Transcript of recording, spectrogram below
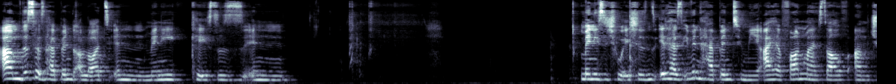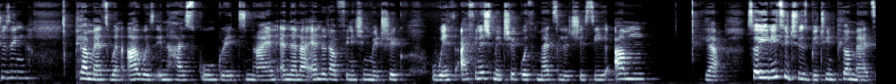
Um this has happened a lot in many cases in many situations. It has even happened to me. I have found myself um choosing pure maths when i was in high school grade 9 and then i ended up finishing matric with i finished matric with maths literacy. Um yeah. So you need to choose between pure maths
